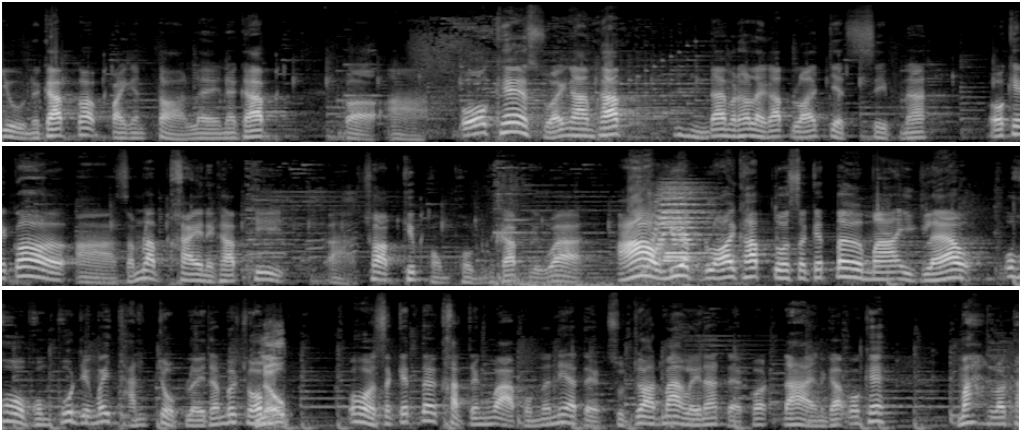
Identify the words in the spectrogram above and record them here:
อยู่นะครับ ก็ไปกันต่อเลยนะครับ ก็อ่าโอเค สวยงามครับอื้อหือได้มาเท่าไหร่ครับ 170 นะ โอเคก็อ่าสำหรับใครนะครับที่อ่าชอบคลิปของผมนะครับหรือว่าอ้าวเรียบร้อยครับตัวสเก็ตเตอร์มาอีกแล้ว โอ้โห ผมพูดยังไม่ทันจบเลยท่านผู้ชม Nope โอ้โหสเก็ตเตอร์ขัดจังหวะผมนะเนี่ยแต่สุดยอดมากเลยนะ แต่ก็ได้นะครับโอเค มาเราท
